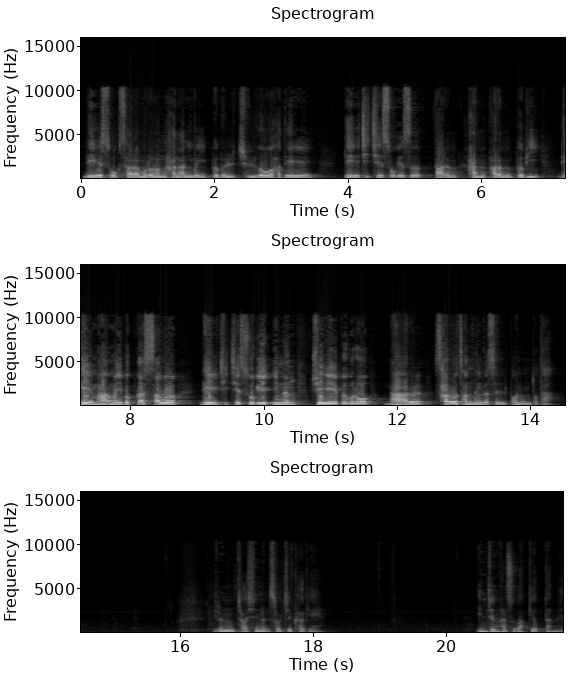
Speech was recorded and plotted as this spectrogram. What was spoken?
내 속 사람으로는 하나님의 법을 즐거워하되 내 지체 속에서 다른 한 다른 법이 내 마음의 법과 싸워 내 지체 속에 있는 죄의 법으로 나를 사로잡는 것을 보는도다. 이런 자신을 솔직하게 인정할 수밖에 없다면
